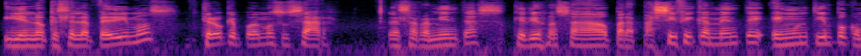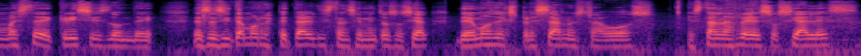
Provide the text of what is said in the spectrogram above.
Y en lo que se la pedimos, creo que podemos usar las herramientas que Dios nos ha dado para pacíficamente en un tiempo como este de crisis donde necesitamos respetar el distanciamiento social, debemos de expresar nuestra voz. Están las redes sociales,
